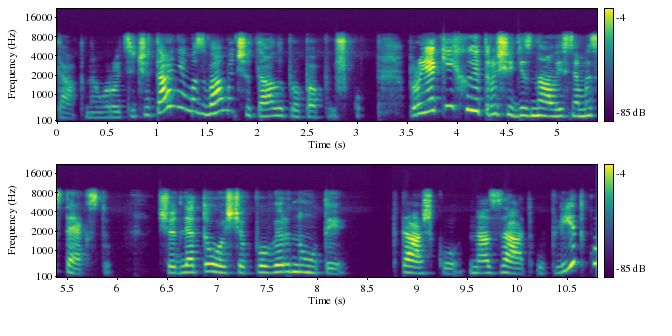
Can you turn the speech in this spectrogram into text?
Так, на уроці читання ми з вами читали про папушку. Про які хитрощі дізналися ми з тексту? Що для того, щоб повернути пташку назад у клітку,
